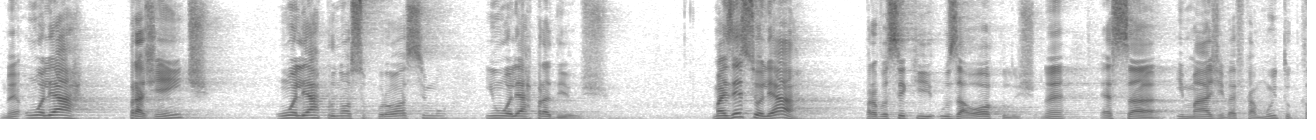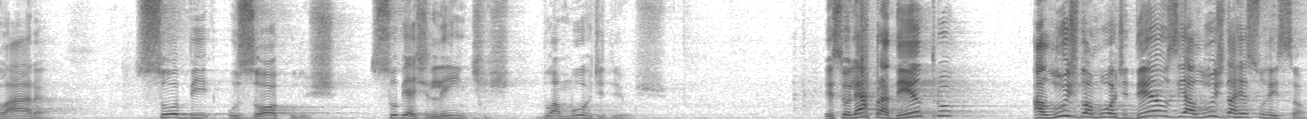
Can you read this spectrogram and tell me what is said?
né? um olhar para a gente, um olhar para o nosso próximo e um olhar para Deus. Mas esse olhar, para você que usa óculos, né? Essa imagem vai ficar muito clara sob os óculos, sob as lentes do amor de Deus. Esse olhar para dentro, a luz do amor de Deus e a luz da ressurreição.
